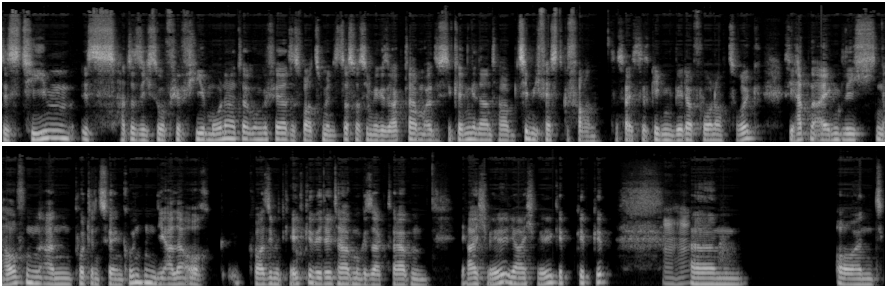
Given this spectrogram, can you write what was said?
das Team ist, hatte sich so für vier Monate ungefähr, das war zumindest das, was sie mir gesagt haben, als ich sie kennengelernt habe, ziemlich festgefahren. Das heißt, es ging weder vor noch zurück. Sie hatten eigentlich einen Haufen an potenziellen Kunden, die alle auch quasi mit Geld gewedelt haben und gesagt haben, ja, ich will, ja, ich will, gib, gib, gib. Mhm. Ähm, und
